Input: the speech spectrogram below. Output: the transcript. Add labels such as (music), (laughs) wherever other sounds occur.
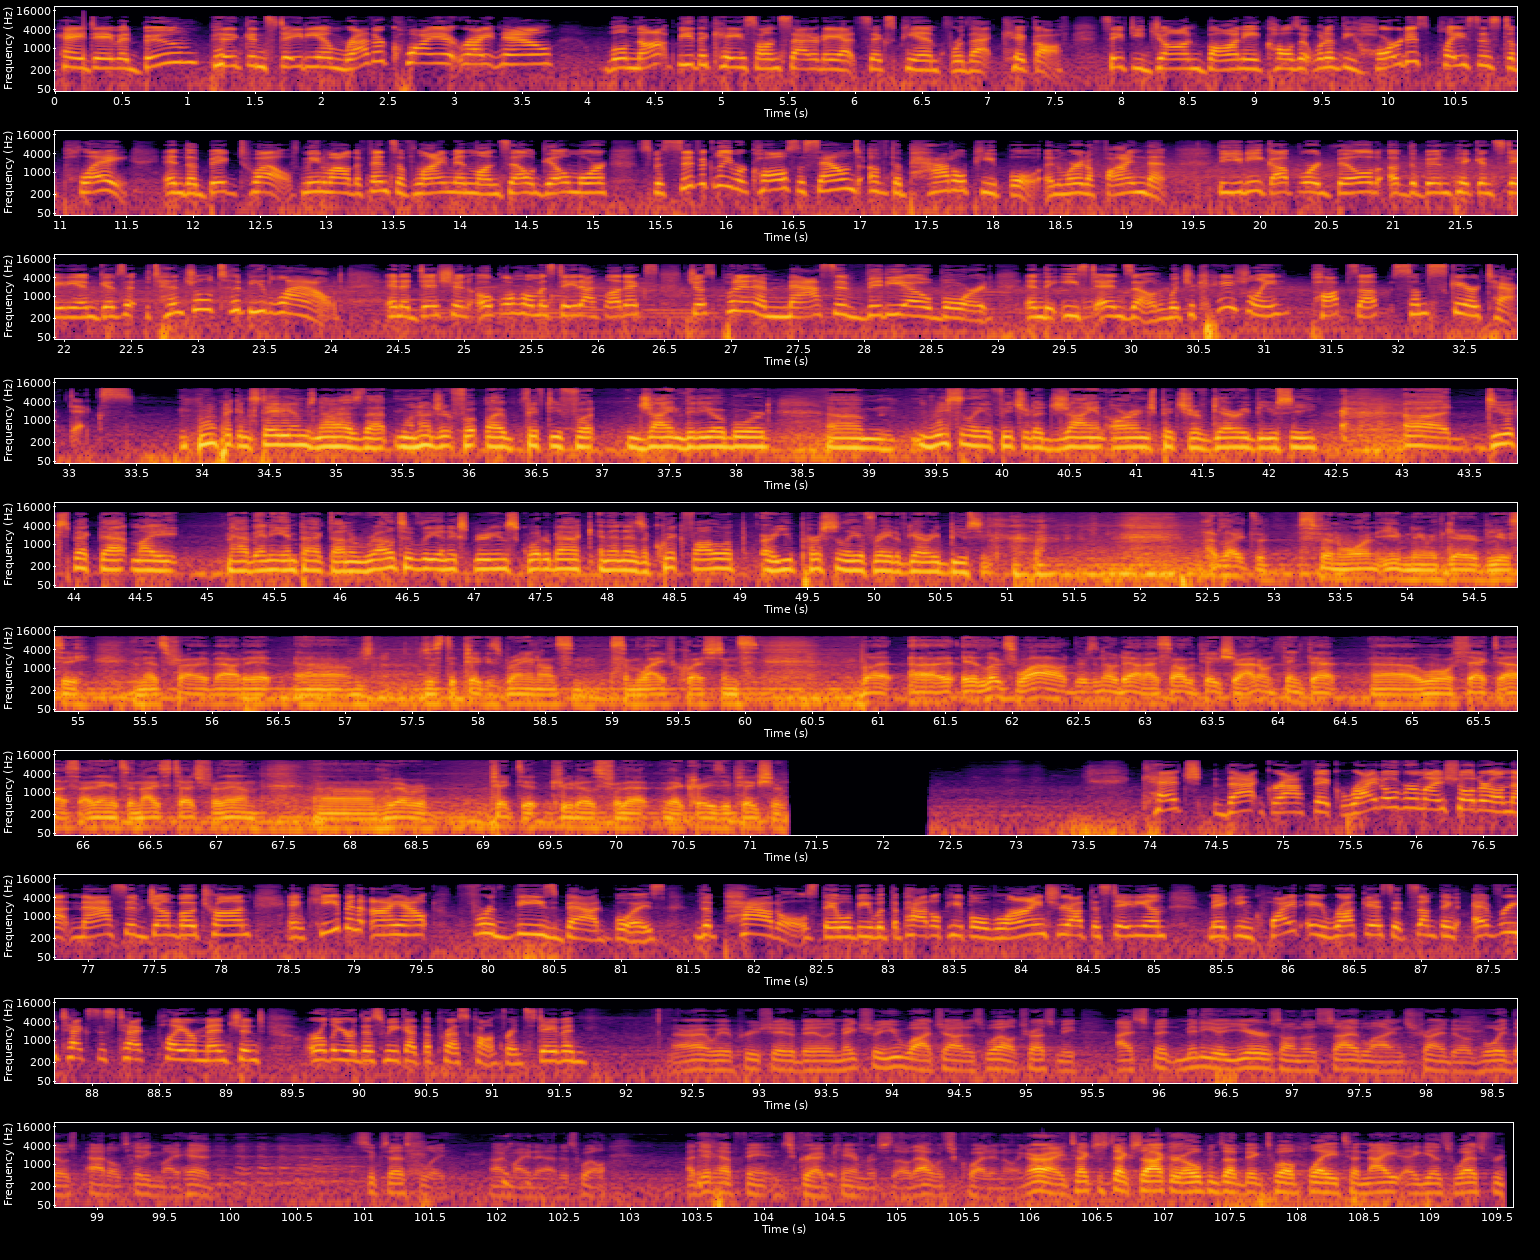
Hey, David. Boone Pickens Stadium rather quiet right now will not be the case on Saturday at 6 p.m. for that kickoff. Safety John Bonney calls it one of the hardest places to play in the Big 12. Meanwhile, defensive lineman Lonzel Gilmore specifically recalls the sound of the paddle people and where to find them. The unique upward build of the Boone Pickens Stadium gives it potential to be loud. In addition, Oklahoma State Athletics just put in a massive video board in the east end zone, which occasionally pops up some scare tactics. Boone Pickens Stadiums now has that 100 foot by 50 foot giant video board. Um, recently, it featured a giant orange picture of Gary Busey. Uh, do you expect that might have any impact on a relatively inexperienced quarterback? And then, as a quick follow up, are you personally afraid of Gary Busey? (laughs) I'd like to spend one evening with Gary Busey, and that's probably about it. Um, just to pick his brain on some, some life questions. But uh, it looks wild, there's no doubt. I saw the picture. I don't think that uh, will affect us. I think it's a nice touch for them. Um, whoever picked it, kudos for that, that crazy picture catch that graphic right over my shoulder on that massive Jumbotron and keep an eye out for these bad boys, the paddles. They will be with the paddle people lined throughout the stadium, making quite a ruckus. It's something every Texas Tech player mentioned earlier this week at the press conference. David? All right, we appreciate it, Bailey. Make sure you watch out as well. Trust me, I spent many a years on those sidelines trying to avoid those paddles hitting my head. (laughs) Successfully, I might add as well. I did have fans grab cameras, though. That was quite annoying. All right, Texas Tech Soccer opens up Big 12 play tonight against West Virginia.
